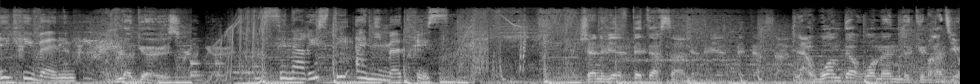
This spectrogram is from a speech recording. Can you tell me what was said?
Écrivaine, Blogueuse. scénariste et animatrice. Geneviève Peterson. La Wonder Woman de Cube Radio.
